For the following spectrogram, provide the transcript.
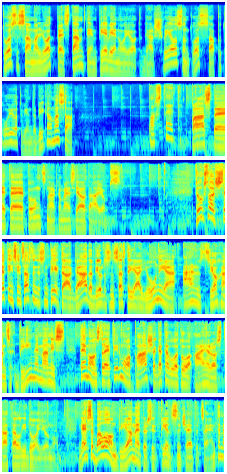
tos samaļot, pēc tam tiem pievienojot garšvielas un tos saputojot viendabīgā masā? Pastēta. Pastētē. Punkts. Nākamais jautājums. 1785. gada 26. jūnijā Ernsts Johans Bīnemanis demonstrēja pirmo paša gatavoto aerostata lidojumu. Gaisa balona diametrs ir 54 cm,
